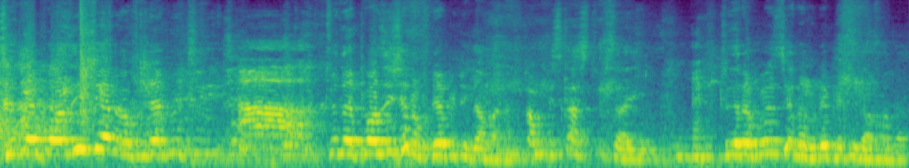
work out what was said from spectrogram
to the position of deputy ah. to the position of deputy governor. Tom discuss to say to the position of deputy governor.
